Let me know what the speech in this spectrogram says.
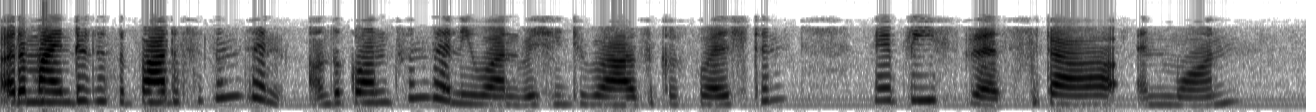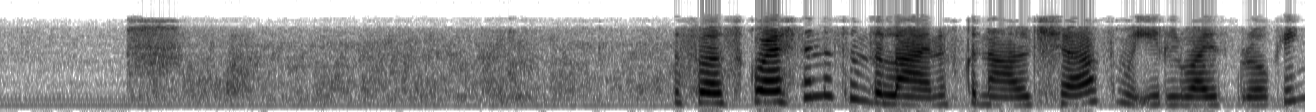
A reminder to the participants and on the conference, anyone wishing to ask a question, may please press star and one. The first question is on the line of Kunal Shah from Edelweiss Broking.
